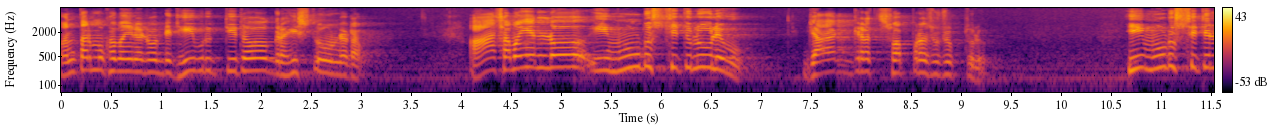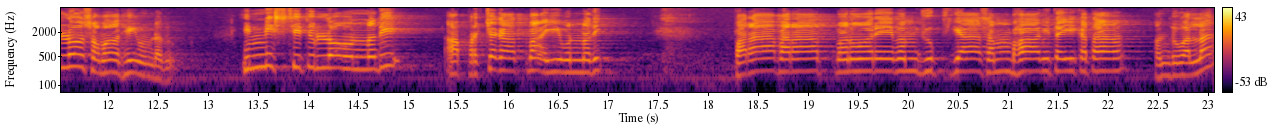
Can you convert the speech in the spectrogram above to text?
అంతర్ముఖమైనటువంటి ధీవృత్తితో గ్రహిస్తూ ఉండటం. ఆ సమయంలో ఈ మూడు స్థితులు లేవు. జాగ్రత్త స్వప్న సుషుప్తులు. ఈ మూడు స్థితుల్లో సమాధి ఉండదు. ఇన్ని స్థితుల్లో ఉన్నది ఆ ప్రత్యేగాత్మ అయి ఉన్నది. పరాపరాత్మనోరేవం యుక్త్యా సంభావితైకత. అందువల్ల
